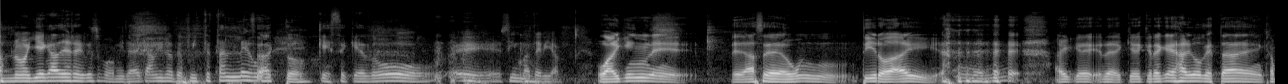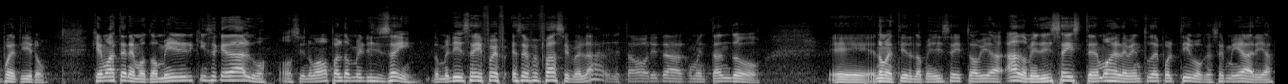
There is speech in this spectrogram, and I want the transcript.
está. no llega de regreso por mitad de camino, te fuiste tan lejos Exacto. que se quedó eh, sin batería. O alguien le, le hace un tiro ahí. Hay que, que cree que es algo que está en campo de tiro. ¿Qué más tenemos? ¿2015 queda algo? O si no vamos para el 2016. 2016 fue, ese fue fácil, ¿verdad? Yo estaba ahorita comentando... eh, no, mentira, el 2016 todavía... Ah, 2016 tenemos el evento deportivo, que es mi área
